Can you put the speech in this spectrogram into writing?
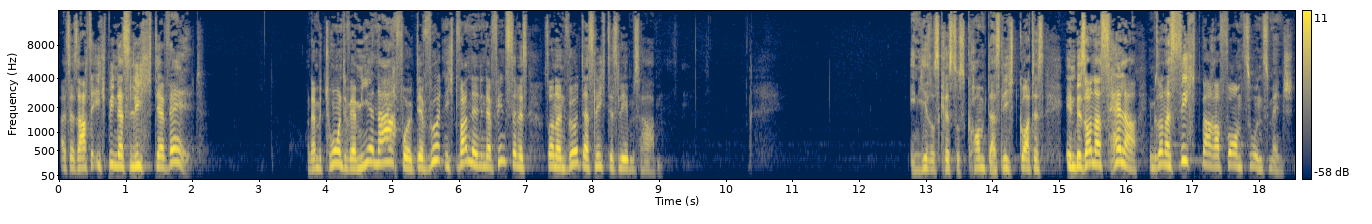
als er sagte, ich bin das Licht der Welt. Und er betonte, wer mir nachfolgt, der wird nicht wandeln in der Finsternis, sondern wird das Licht des Lebens haben. In Jesus Christus kommt das Licht Gottes in besonders heller, in besonders sichtbarer Form zu uns Menschen.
